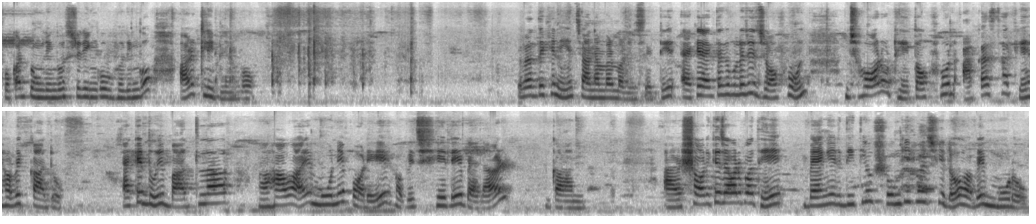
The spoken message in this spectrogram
প্রকার, পুংলিঙ্গ, স্ত্রীলিঙ্গ, উভলিঙ্গ আর ক্লীবলিঙ্গ এবার দেখে নিই চার নাম্বার মডেল সেটটি একের এক দাগে বলেছে যখন ঝড় ওঠে, তখন আকাশ থাকে, হবে কালো। একের দুই বাদলা হাওয়ায় মনে পড়ে, হবে ছেলেবেলার গান। আর স্বর্গে যাওয়ার পথে ব্যাঙের দ্বিতীয় সঙ্গী হয়েছিল, হবে মোরগ।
